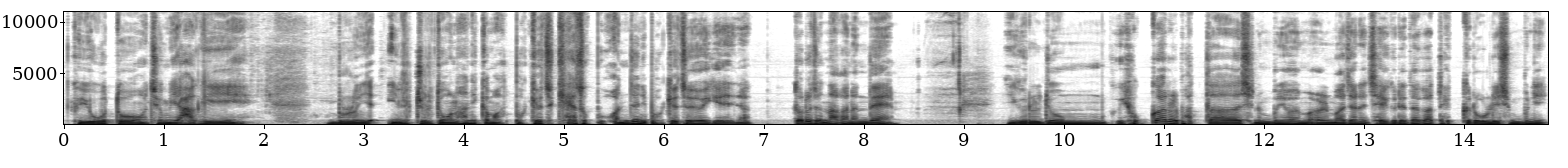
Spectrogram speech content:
그 요것도 지금 약이 물론 일주일 동안 하니까 막 벗겨져 계속 완전히 벗겨져요 이게 그냥 떨어져 나가는데 이거를 좀 그 효과를 봤다 하시는 분이 얼마, 얼마 전에 제 글에다가 댓글을 올리신 분이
